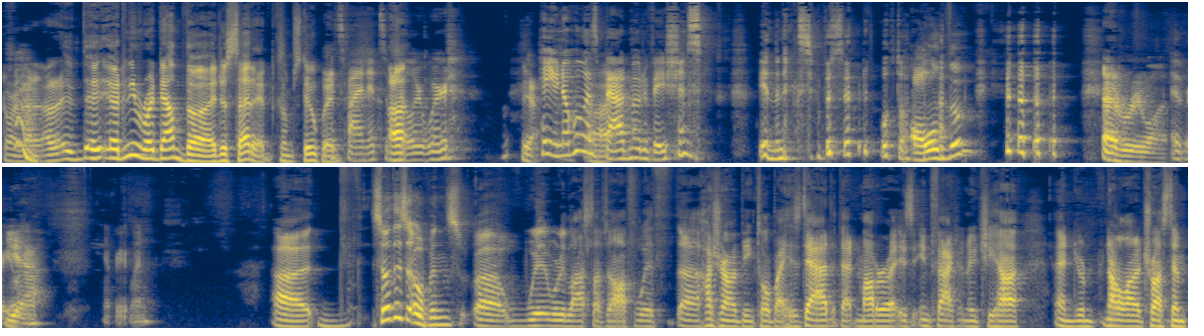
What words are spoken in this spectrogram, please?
Don't worry about it. I, I, I didn't even write down the. I just said it because I'm stupid. It's fine. It's a Uh, filler word. yeah. Hey, you know who has Uh, bad motivations in the next episode? We'll talk All about of them. everyone Everyone. yeah everyone. Uh, th- so this opens uh, where where we last left off with uh, Hashirama being told by his dad that Madara is in fact an Uchiha, and you're not allowed to trust him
